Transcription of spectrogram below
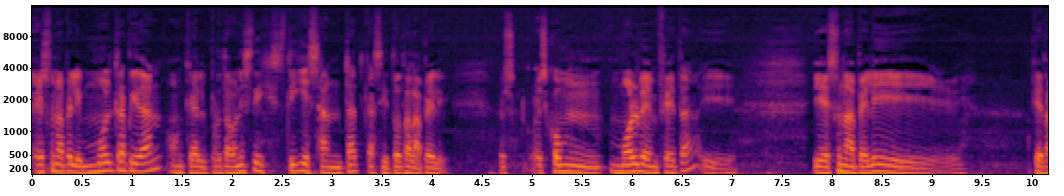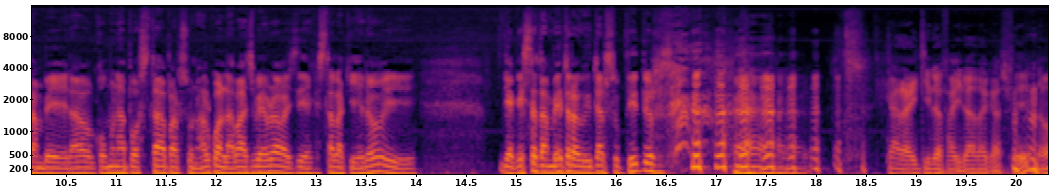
és una pel·li molt trepidant on que el protagonista estigui sentat quasi tota la pel·li. És, és com molt ben feta i, i és una pel·li que també era com una aposta personal quan la vaig veure vaig dir aquesta la quiero i, i aquesta també he traduït els subtítols Carai, quina feinada que has fet, no?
